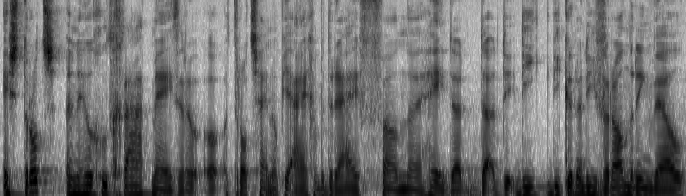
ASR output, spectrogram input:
Is trots een heel goed graadmeter, trots zijn op je eigen bedrijf, van hé, hey, dat, die, die, die kunnen die verandering wel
